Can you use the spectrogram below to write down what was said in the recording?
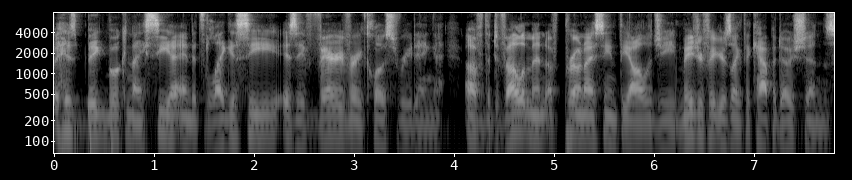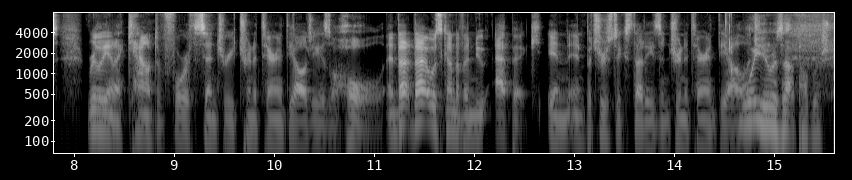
his big book Nicaea and its Legacy is a very very close reading of the development of pro-Nicene theology, major figures like the Cappadocians, really an account of fourth century Trinitarian theology as a whole, and that that was kind of a new epic in in patristic studies and Trinitarian theology. What year was that published?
